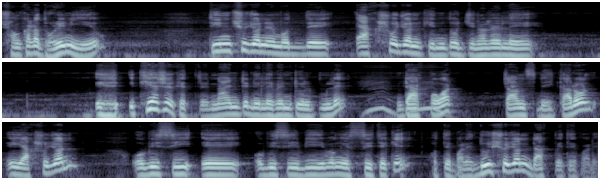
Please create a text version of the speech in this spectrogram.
সংখ্যাটা ধরে নিয়েও তিনশো জনের মধ্যে একশো জন কিন্তু জেনারেলে ইতিহাসের ক্ষেত্রে নাইন টেন ইলেভেন, টুয়েলভ মিলে ডাক পাওয়ার চান্স নেই। কারণ এই একশো জন ওবিসি, এ, ওবিসি, বি এবং এসসি থেকে হতে পারে, দুইশো জন ডাক পেতে পারে।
